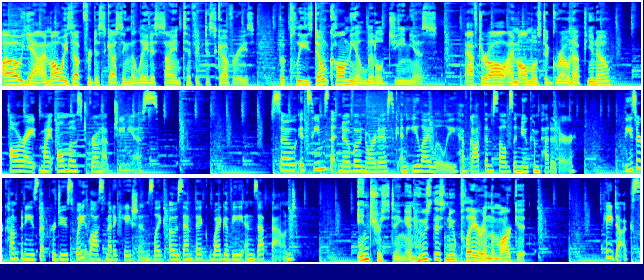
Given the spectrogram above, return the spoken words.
Oh, yeah, I'm always up for discussing the latest scientific discoveries, but please don't call me a little genius. After all, I'm almost a grown up, you know? All right, my almost grown up genius. So it seems that Novo Nordisk and Eli Lilly have got themselves a new competitor. These are companies that produce weight loss medications like Ozempic, Wegovy, and Zepbound. Interesting. And who's this new player in the market? Hey, Ducks.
